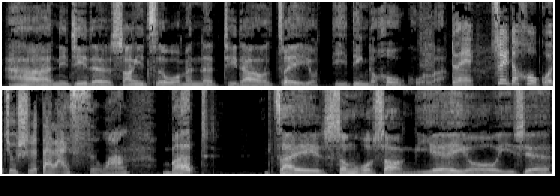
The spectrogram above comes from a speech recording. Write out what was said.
啊，你记得上一次我们呢提到罪有一定的后果了对，罪的后果就是带来死亡。，but 在生活上也有一些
